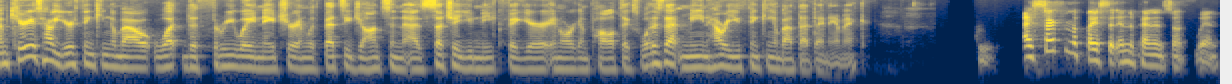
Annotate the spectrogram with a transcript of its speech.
I'm curious how you're thinking about what the three way nature and with Betsy Johnson as such a unique figure in Oregon politics, what does that mean? How are you thinking about that dynamic? I start from the place that independents don't win.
